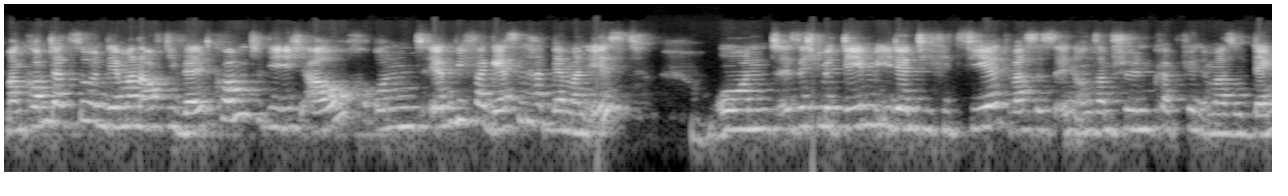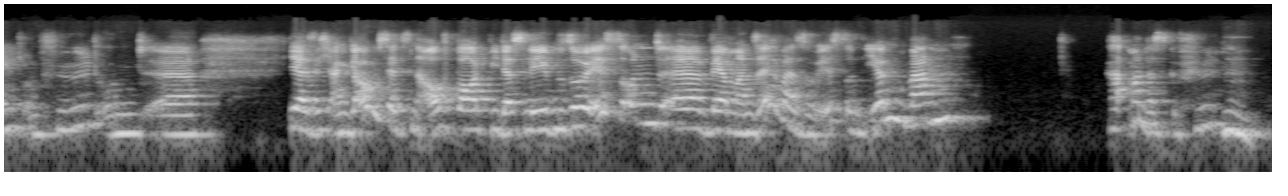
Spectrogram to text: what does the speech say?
Man kommt dazu, indem man auf die Welt kommt, wie ich auch, und irgendwie vergessen hat, wer man ist und sich mit dem identifiziert, was es in unserem schönen Köpfchen immer so denkt und fühlt und äh, ja, sich an Glaubenssätzen aufbaut, wie das Leben so ist und äh, wer man selber so ist. Und irgendwann hat man das Gefühl, hm,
